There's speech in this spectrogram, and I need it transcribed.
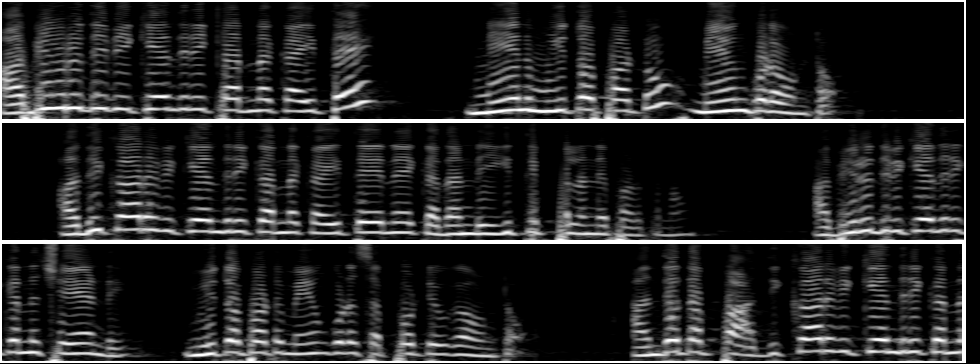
అభివృద్ధి వికేంద్రీకరణకైతే నేను మీతో పాటు మేము కూడా ఉంటాం. అధికార వికేంద్రీకరణకు అయితేనే కదండి ఈ తిప్పలన్నీ పడుతున్నాం. అభివృద్ధి వికేంద్రీకరణ చేయండి. మీతో పాటు మేము కూడా సపోర్టివ్గా ఉంటాం. అంతే తప్ప అధికార వికేంద్రీకరణ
